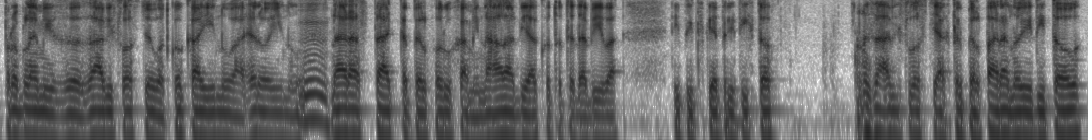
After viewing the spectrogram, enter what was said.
problémy s závislosťou od kokainu a heroínu mm. narastať, trpel poruchami nálady, ako to teda býva typické pri týchto závislostiach, trpel paranoiditou.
